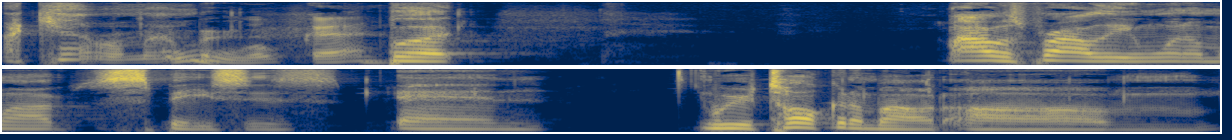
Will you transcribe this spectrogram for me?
I can't remember. Ooh, okay. But I was probably in one of my spaces and we were talking about um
